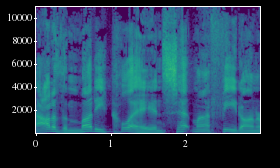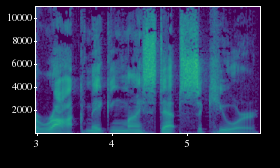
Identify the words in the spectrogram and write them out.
out of the muddy clay and set my feet on a rock, making my steps secure.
